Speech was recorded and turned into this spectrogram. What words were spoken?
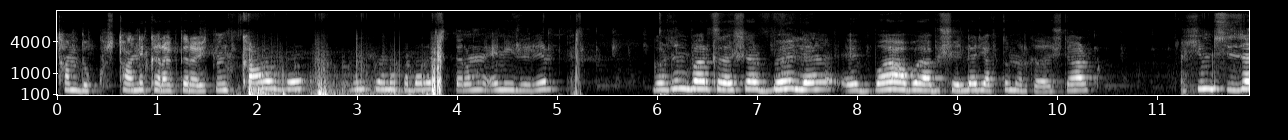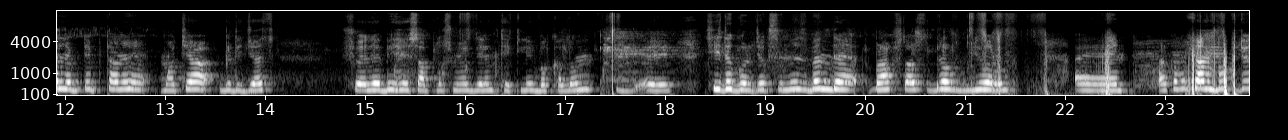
tam 9 tane karakter açtım. Carl ve bu şu ana kadar açtıklarımın en iyileri. Gördüğünüz gibi arkadaşlar böyle e, baya baya bir şeyler yaptım arkadaşlar. Şimdi sizlerle birlikte bir tane maça gideceğiz. Şöyle bir hesaplaşmaya gidelim tekli bakalım. E, siz de göreceksiniz. Ben de Brawl Stars biraz biliyorum. Ee, arkadaşlar bu video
